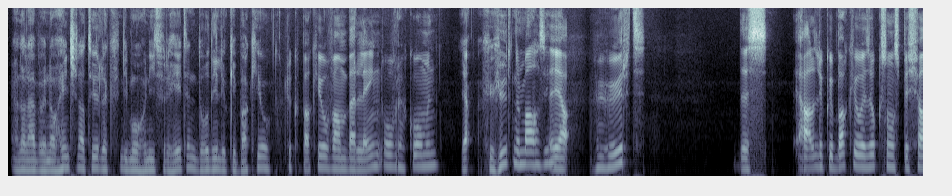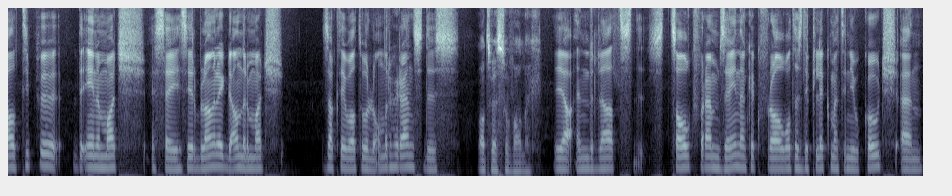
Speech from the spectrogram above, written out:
En dan hebben we nog eentje natuurlijk, die mogen we niet vergeten, Dodi Lucky Bacchio. Luc Bacchio van Berlijn overgekomen. Ja, gehuurd normaal gezien. Ja, gehuurd. Dus ja, Luc Bacchio is ook zo'n speciaal type. De ene match is hij zeer belangrijk, de andere match zakt hij wat door de ondergrens. Dus Wat wisselvallig. ja, inderdaad. Dus het zal ook voor hem zijn, denk ik, vooral wat is de klik met de nieuwe coach en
